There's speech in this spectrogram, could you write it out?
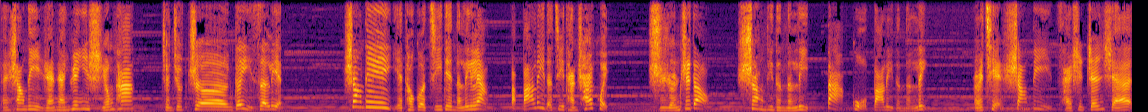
但上帝仍然愿意使用他，拯救整个以色列。上帝也透过基甸的力量，把巴利的祭坛拆毁，使人知道上帝的能力大过巴利的能力，而且上帝才是真神。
